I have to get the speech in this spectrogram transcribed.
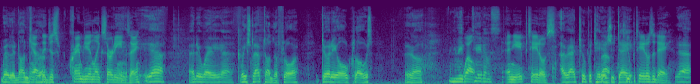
where the nuns Yeah, were. they just crammed you in like sardines, eh? Yeah. Anyway, uh, we slept on the floor, dirty old clothes, you know. And you ate Well, potatoes. And you ate potatoes. I had two potatoes Wow, a day. Two potatoes a day. Yeah.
